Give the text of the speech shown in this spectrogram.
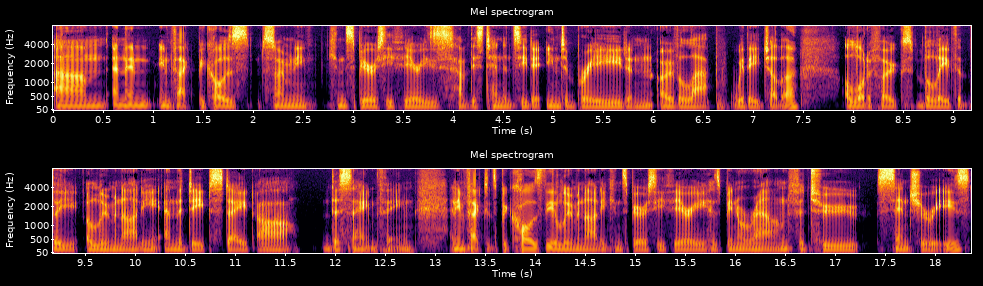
Um, and then, in fact, because so many conspiracy theories have this tendency to interbreed and overlap with each other, a lot of folks believe that the Illuminati and the deep state are the same thing. And in fact, it's because the Illuminati conspiracy theory has been around for two centuries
